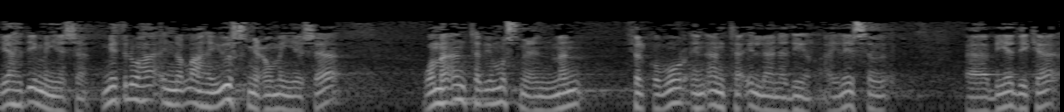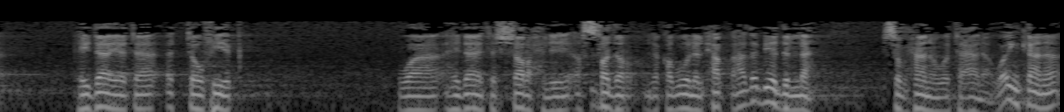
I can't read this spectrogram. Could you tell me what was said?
يهدي من يشاء. مثلها إن الله يسمع من يشاء وما أنت بمسمع من في القبور إن أنت إلا نذير. أي ليس آه، بيدك هداية التوفيق وهداية الشرح للصدر لقبول الحق. هذا بيد الله سبحانه وتعالى. وإن كان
